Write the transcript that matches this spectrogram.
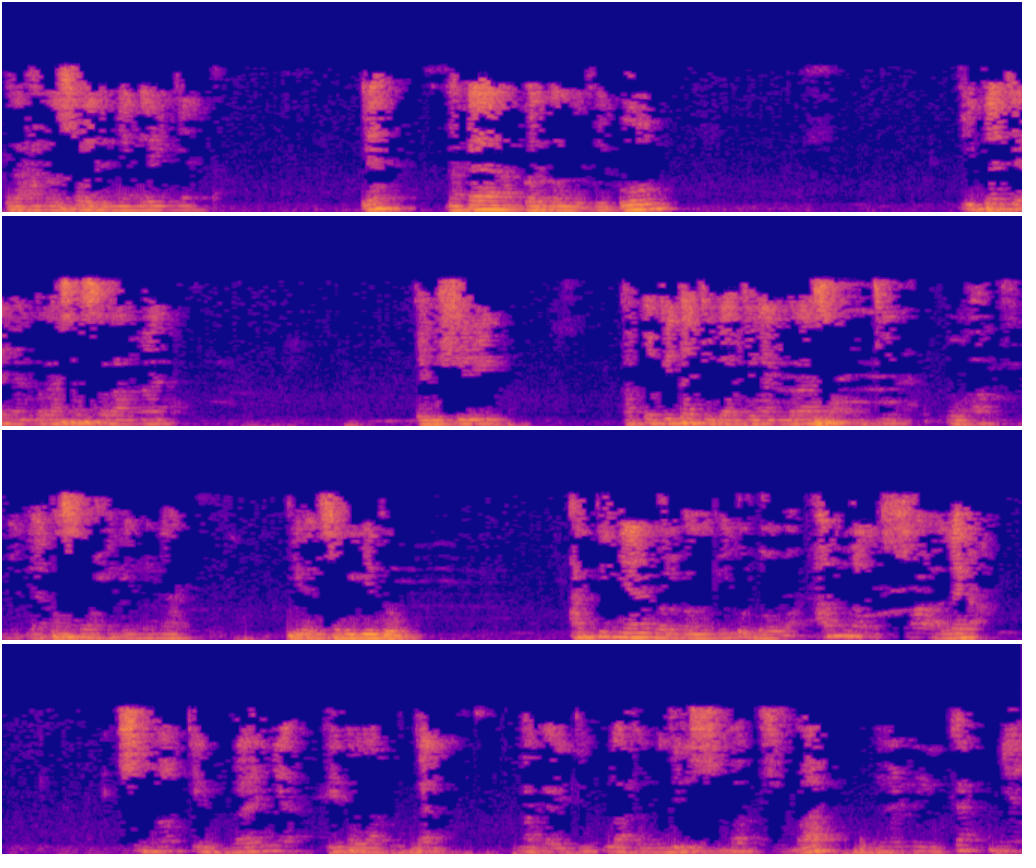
beramal soleh dan yang lainnya. Ya, maka fikum kita jangan merasa selamat dari syirik atau kita juga jangan merasa oh di atas tauhid benar tidak sebegitu artinya barakallahu fikum bahwa amal saleh semakin banyak kita lakukan maka itu pula akan menjadi sebab-sebab meningkatnya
